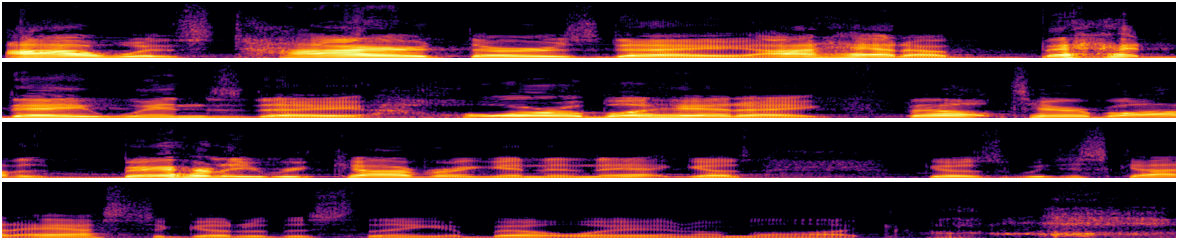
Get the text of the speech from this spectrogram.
I was tired Thursday. I had a bad day Wednesday, horrible headache, felt terrible. I was barely recovering. And Annette goes, goes, We just got asked to go to this thing at Beltway. And I'm like, oh,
